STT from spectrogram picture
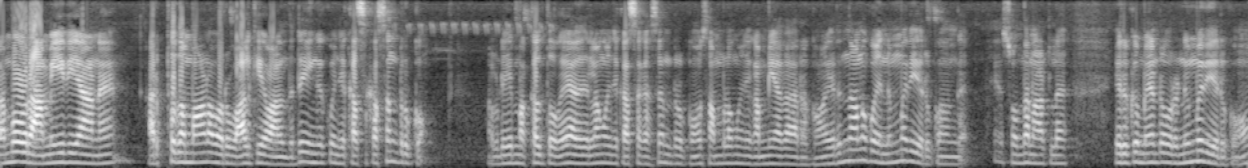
ரொம்ப ஒரு அமைதியான அற்புதமான ஒரு வாழ்க்கையை வாழ்ந்துட்டு இங்கே கொஞ்சம் கசகசன்னு இருக்கும். அப்படியே மக்கள் தொகை அதெல்லாம் கொஞ்சம் கசகசன்னு இருக்கும். சம்பளம் கொஞ்சம் கம்மியாக தான் இருக்கும். இருந்தாலும் கொஞ்சம் நிம்மதி இருக்கும் அங்கே. சொந்த நாட்டில் இருக்குமேன்ற ஒரு நிம்மதி இருக்கும்.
